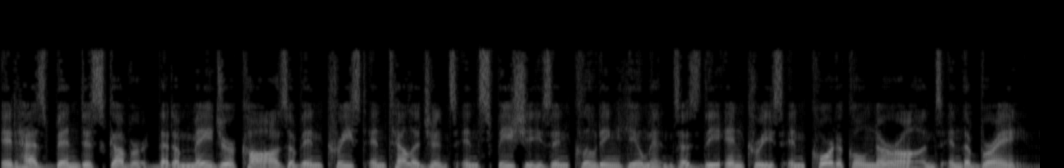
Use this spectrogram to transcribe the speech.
It has been discovered that a major cause of increased intelligence in species including humans is the increase in cortical neurons in the brain.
